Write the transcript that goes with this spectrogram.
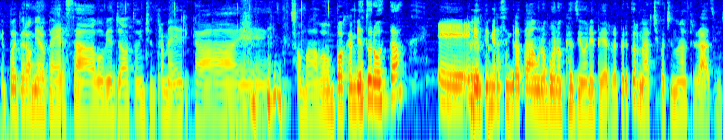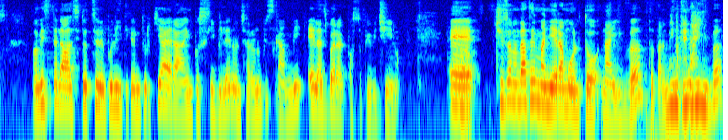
e poi però mi ero persa, avevo viaggiato in Centro America e insomma avevo un po' cambiato rotta e, e niente, mi era sembrata una buona occasione per, per, tornarci facendo un altro Erasmus. Ma vista la situazione politica in Turchia era impossibile, non c'erano più scambi e Lesbo era il posto più vicino. E oh. Ci sono andata in maniera molto naive, totalmente naive,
